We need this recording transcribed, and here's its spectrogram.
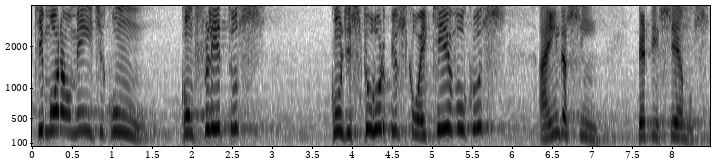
que moralmente com conflitos, com distúrbios, com equívocos, ainda assim pertencemos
